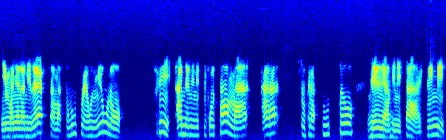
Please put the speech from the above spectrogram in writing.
in maniera diversa, ma comunque ognuno sì ha delle difficoltà, ma ha soprattutto delle abilità. E quindi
